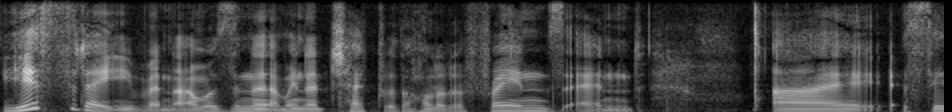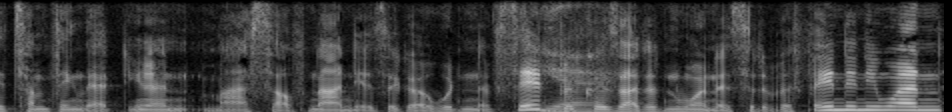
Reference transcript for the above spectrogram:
yesterday, even I was in a, I mean, a chat with a whole lot of friends, and I said something that you know myself nine years ago wouldn't have said Yeah. because I didn't want to sort of offend anyone.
